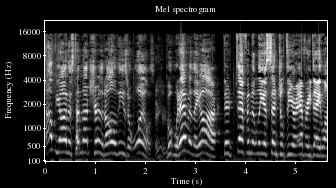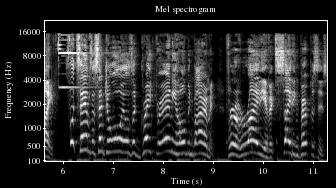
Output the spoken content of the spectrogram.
I'll be honest, I'm not sure that all of these are oils, but whatever they are, they're definitely essential to your everyday life. Slick Sam's essential oils are great for any home environment for a variety of exciting purposes.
